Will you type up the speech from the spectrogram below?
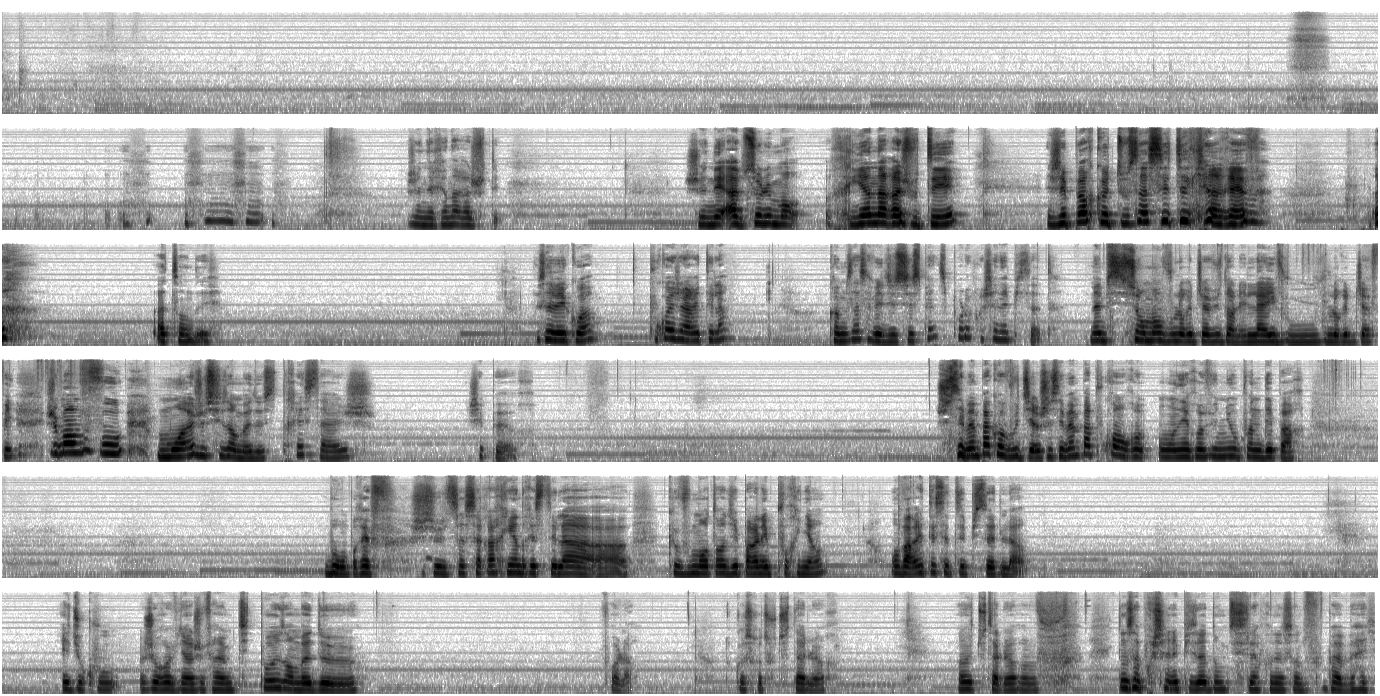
Je n'ai rien à rajouter. Je n'ai absolument rien à rajouter. J'ai peur que tout ça c'était qu'un rêve. Attendez. Vous savez quoi? Pourquoi j'ai arrêté là? Comme ça, ça fait du suspense pour le prochain épisode. Même si sûrement vous l'aurez déjà vu dans les lives ou vous l'aurez déjà fait. Je m'en fous. Moi, je suis en mode stressage. J'ai peur. Je sais même pas quoi vous dire. Je sais même pas pourquoi on, est revenu au point de départ. Bon, bref, je- ça sert à rien de rester là, que vous m'entendiez parler pour rien. On va arrêter cet épisode-là. Et du coup, je reviens, je vais faire une petite pause en mode... euh, Voilà. Donc on se retrouve tout à l'heure. Euh, tout à l'heure, euh, dans un prochain épisode. Donc d'ici là, prenez soin de vous. Bye bye.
